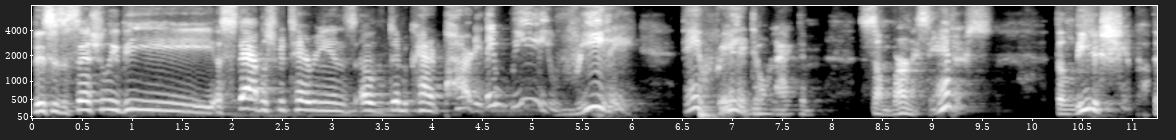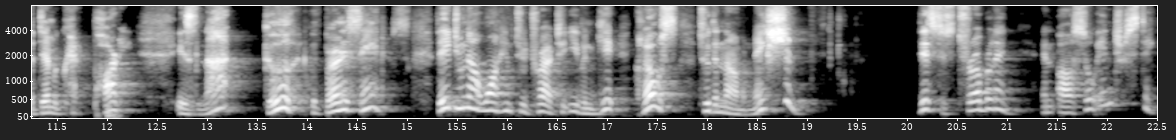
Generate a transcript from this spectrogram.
This is essentially the establishmentarians of the Democratic Party. They really, really, they really don't like them. Some Bernie Sanders. The leadership of the Democratic Party is not good with Bernie Sanders. They do not want him to try to even get close to the nomination. This is troubling and also interesting.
